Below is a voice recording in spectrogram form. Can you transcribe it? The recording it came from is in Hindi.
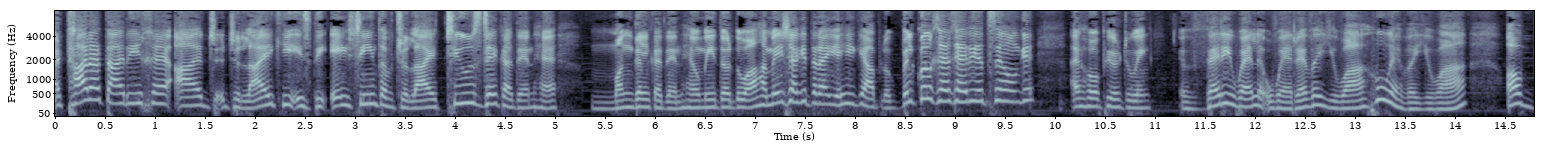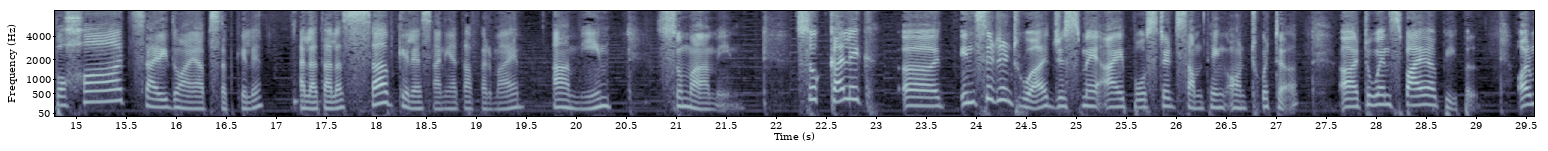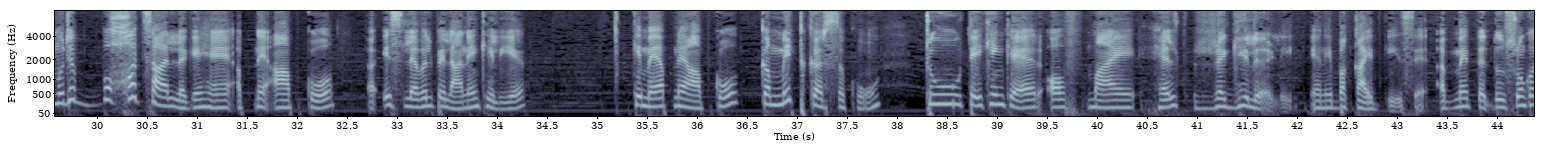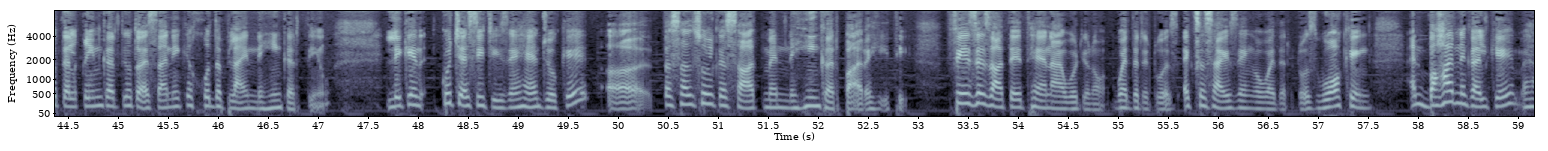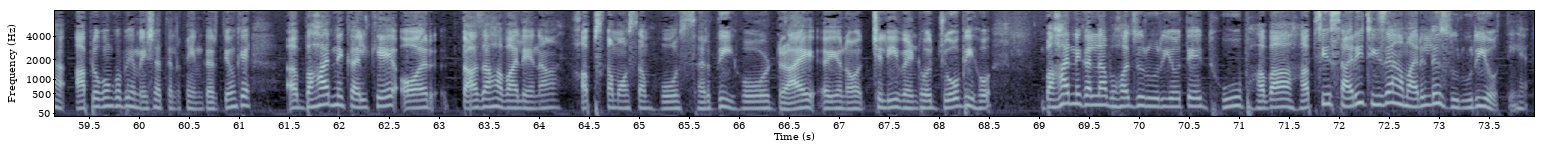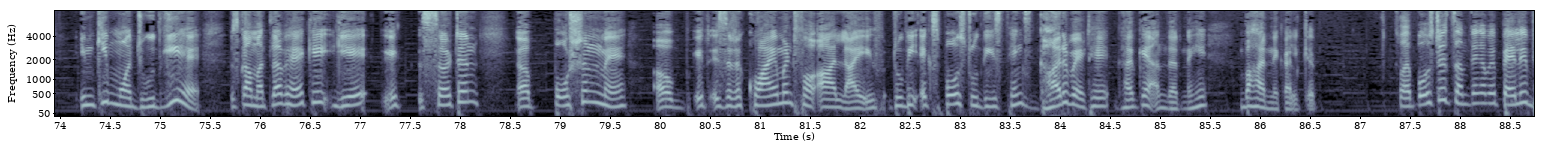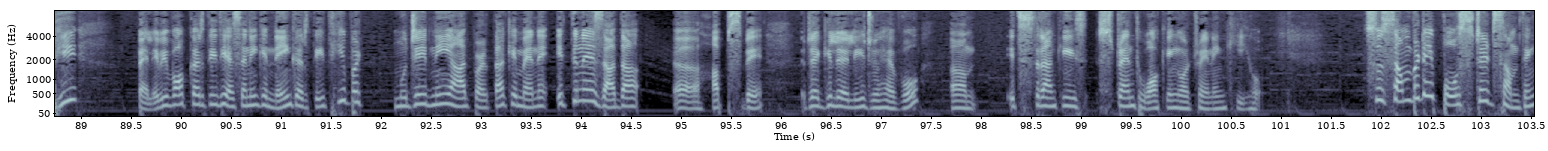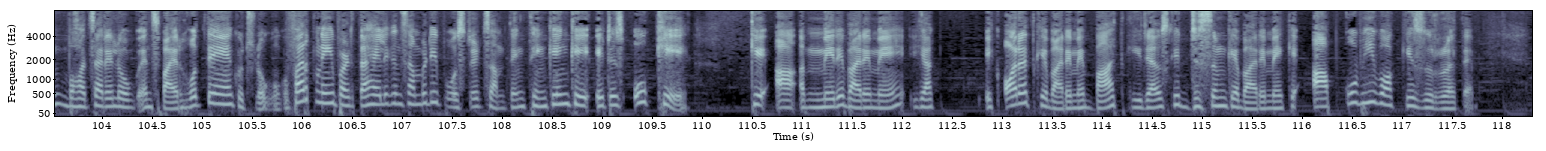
18 तारीख है आज जुलाई की is the eighteen of July Tuesday का दिन है मंगल का दिन है। उम्मीद और दुआ हमेशा की तरह यही कि आप लोग बिल्कुल खैर खैरियत से होंगे। I hope you are doing very well wherever you are whoever you are और बहुत सारी दुआएँ आप सबके लिए। अल्लाह ताला सब के लिए आसानियत फरमाए। आमीन। सुमा आमीन। सो कल एक इंसिडेंट uh, हुआ जिसमें I posted something on Twitter to inspire people और मुझे बहुत साल लगे हैं अपने आप को इस लेवल पे लाने के लिए कि मैं अपने आप को कमिट कर सकूँ to taking care of my health regularly यानी बाकायदगी से। अब मैं दूसरों को तलकीन करती हूँ तो ऐसा नहीं कि खुद अप्लाई नहीं करती हूँ। लेकिन कुछ ऐसी चीज़ें हैं जो कि तसलसल के साथ मैं नहीं कर पा रही थी। फेजेज आते थे and I would you know whether it was exercising और whether it was walking and बाहर निकल के, मैं आप लोगों को भी हमेशा तलकीन करती हूँ कि बाहर निकल के और ताज़ा हवा लेना हब्स का मौसम हो, सर्दी हो dry you know chilly wind हो, जो भी हो, बाहर निकलना बहुत ज़रूरी होते, धूप, हवा हब्स ये सारी चीज़ें हमारे लिए ज़रूरी होती हैं। इनकी मौजूदगी है। उसका मतलब है कि ये एक सर्टन पोर्शन में it is a requirement for our life to be expose to these things घर बैठे, घर के अंदर नहीं, बाहर निकल के। सो आई पोस्टेड समथिंग मैं पहले भी पहले भी वॉक करती थी, ऐसा नहीं कि नहीं करती थी बट मुझे नहीं याद पड़ता कि मैंने इतने ज़्यादा हब्स पे रेगुलरली जो है वो इस तरह की स्ट्रेंथ वॉकिंग और ट्रेनिंग की हो। सो समबडी पोस्टेड समथिंग बहुत सारे लोग इंस्पायर होते हैं, कुछ लोगों को फ़र्क नहीं पड़ता है, लेकिन समबडी पोस्टेड समथिंग थिंकिंग कि इट इज़ ओके कि मेरे बारे में या एक औरत के बारे में बात की जाए, उसके जिस्म के बारे में कि आपको भी वॉक की ज़रूरत है।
